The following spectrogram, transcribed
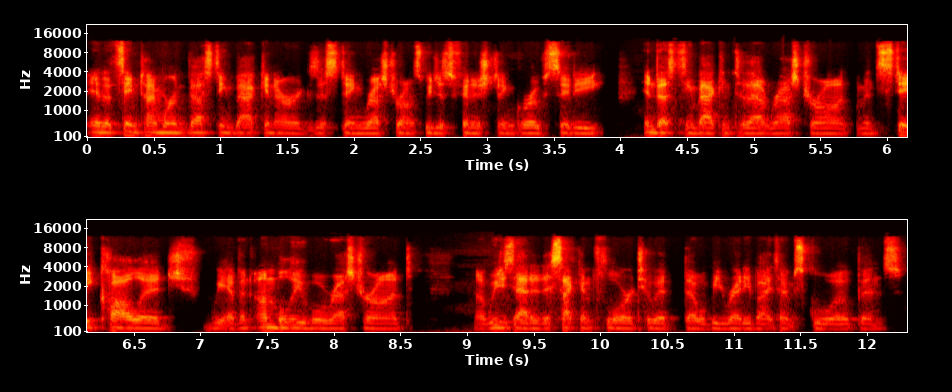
And at the same time, we're investing back in our existing restaurants. We just finished in Grove City, investing back into that restaurant. In State College, we have an unbelievable restaurant. Uh, we just added a second floor to it that will be ready by the time school opens.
